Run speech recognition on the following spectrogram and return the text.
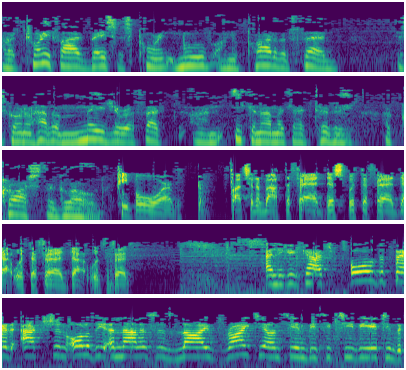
a 25 basis point move on the part of the Fed is going to have a major effect on economic activity across the globe. People were fussing about the Fed, this with the Fed, that with the Fed, that with the Fed. And you can catch all the Fed action, all of the analysis live right here on CNBC TV 18. The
